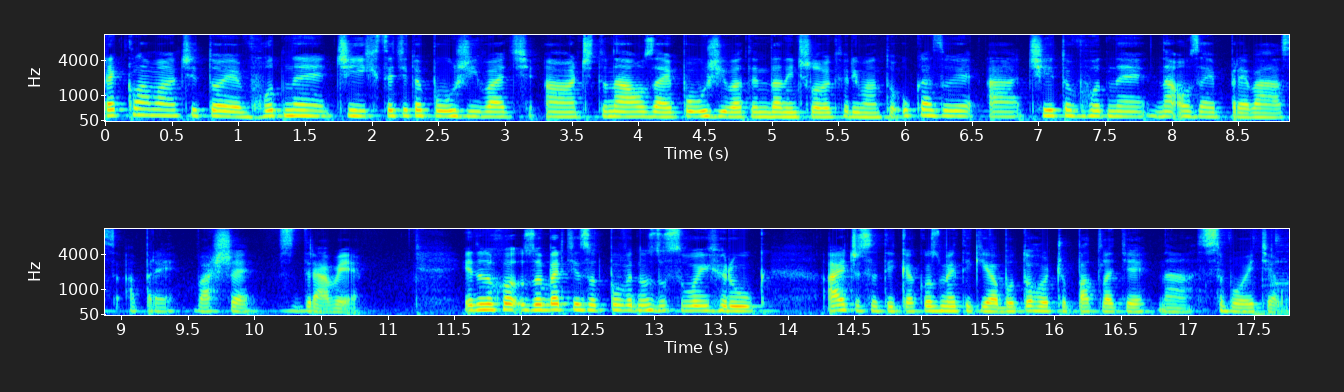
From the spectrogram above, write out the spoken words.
reklama, či to je vhodné, či chcete to používať a či to naozaj používa ten daný človek, ktorý vám to ukazuje a či je to vhodné naozaj pre vás a pre vaše zdravie. Jednoducho zoberte zodpovednosť do svojich rúk, aj čo sa týka kozmetiky alebo toho, čo patlete na svoje telo.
